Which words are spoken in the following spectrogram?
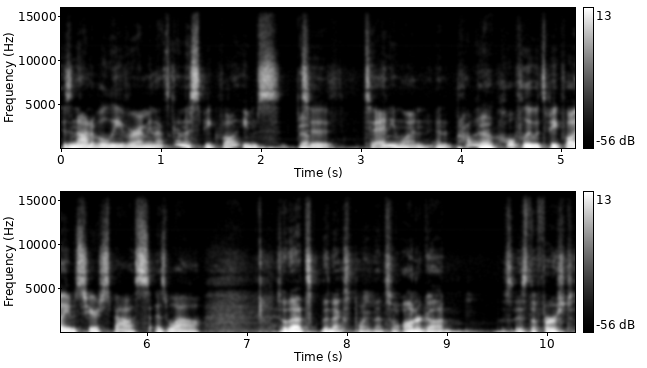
is not a believer, I mean that's going to speak volumes Yeah. to to anyone, and it probably Yeah. hopefully would speak volumes to your spouse as well. So that's the next point then. So honor God is, the first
